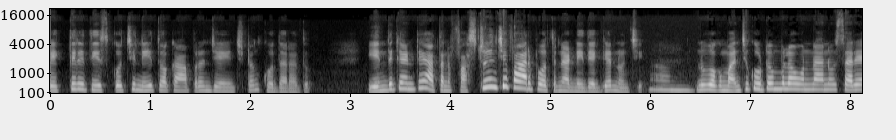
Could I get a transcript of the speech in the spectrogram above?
వ్యక్తిని తీసుకొచ్చి నీతో కాపురం చేయించడం కుదరదు. ఎందుకంటే అతను ఫస్ట్ నుంచి పారిపోతున్నాడు నీ దగ్గర నుంచి. నువ్వు ఒక మంచి కుటుంబంలో ఉన్నాను సరే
